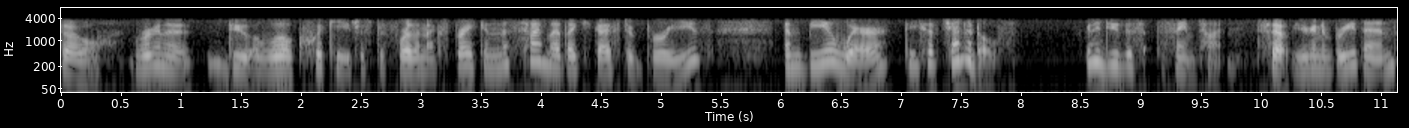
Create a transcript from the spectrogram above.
So we're to do a little quickie just before the next break. And this time I'd like you guys to breathe and be aware that you have genitals. We're to do this at the same time. So you're to breathe in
